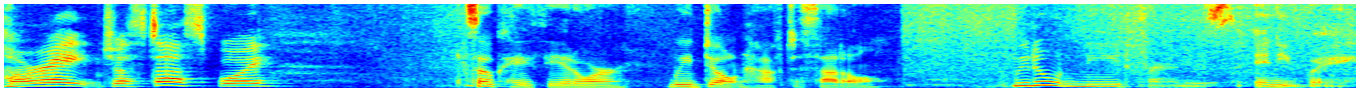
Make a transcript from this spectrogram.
All right, just us, boy. It's okay, Theodore. We don't have to settle. We don't need friends anyway.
